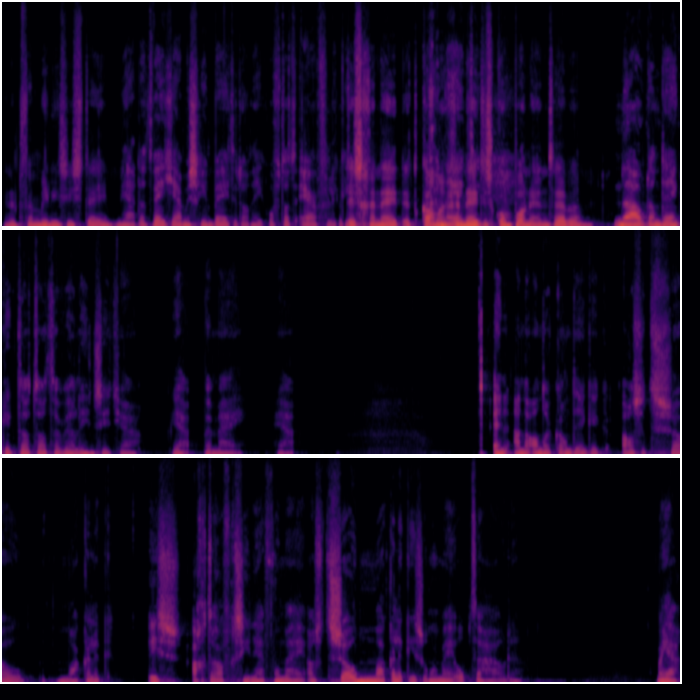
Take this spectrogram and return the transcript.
in het familiesysteem. Ja, dat weet jij misschien beter dan ik, of dat erfelijk Het, is. is het kan een Genetisch. genetisch component hebben. Nou, dan denk ik dat dat er wel in zit, ja. Ja, bij mij, ja. En aan de andere kant denk ik, als het zo makkelijk is, achteraf gezien hè, voor mij, als het zo makkelijk is om ermee op te houden. Maar ja,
